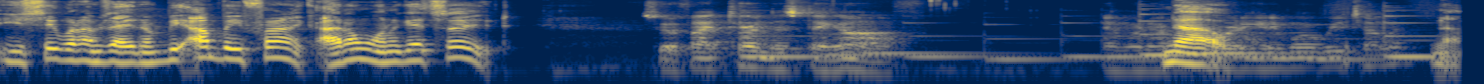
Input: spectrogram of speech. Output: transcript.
You see what I'm saying? I'll be, I'll be frank. I don't want to get sued. So if I turn this thing off and we're not No. recording anymore, will you tell me? No.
